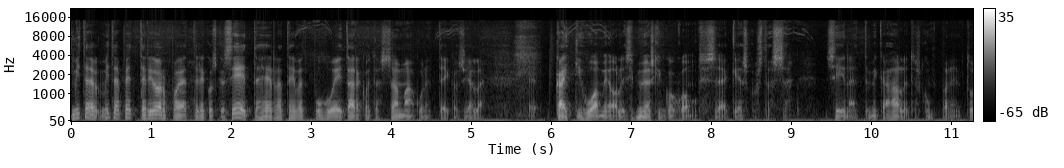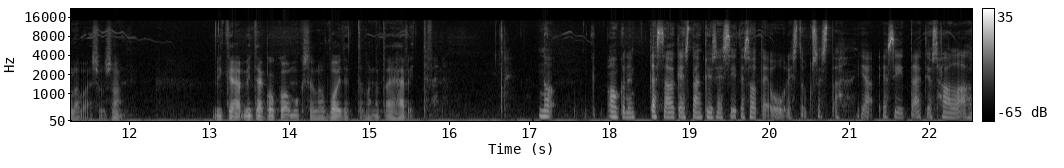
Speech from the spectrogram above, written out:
Mitä, mitä Petteri Orpo ajattelee, koska se, että herrat eivät puhu, ei tarkoita samaa kuin etteikö siellä kaikki huomio olisi myöskin kokoomuksessa ja keskustassa siinä, että mikä hallituskumppanin tulevaisuus on. Mikä, mitä kokoomuksella on voitettavana tai hävittävänä? No onko nyt tässä oikeastaan kyse siitä sote-uudistuksesta ja, ja siitä, että jos halla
